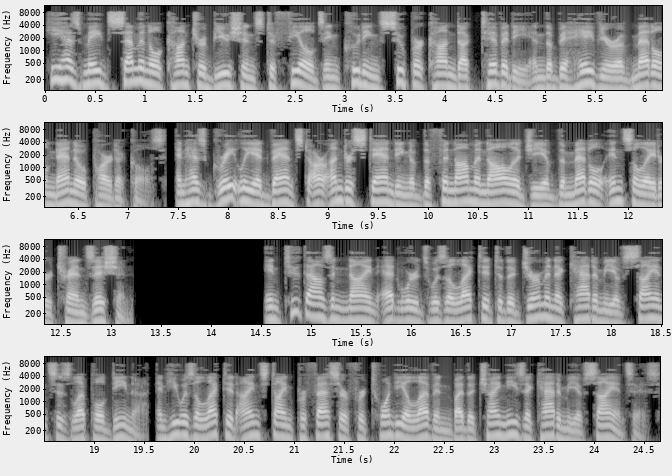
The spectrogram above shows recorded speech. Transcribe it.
He has made seminal contributions to fields including superconductivity and the behavior of metal nanoparticles, and has greatly advanced our understanding of the phenomenology of the metal insulator transition. In 2009 Edwards was elected to the German Academy of Sciences Leopoldina, and he was elected Einstein Professor for 2011 by the Chinese Academy of Sciences.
